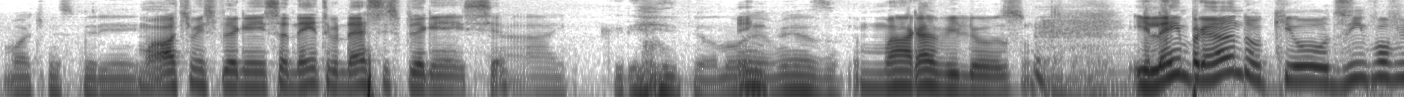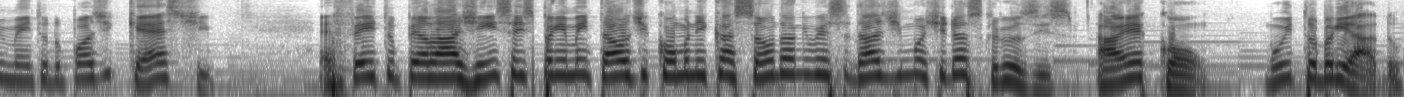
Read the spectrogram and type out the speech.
Uma ótima experiência. Uma ótima experiência dentro dessa experiência. Ah, incrível, não é mesmo? Maravilhoso. e lembrando que o desenvolvimento do podcast é feito pela Agência Experimental de Comunicação da Universidade de Mogi das Cruzes, a ECOM. Muito obrigado.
